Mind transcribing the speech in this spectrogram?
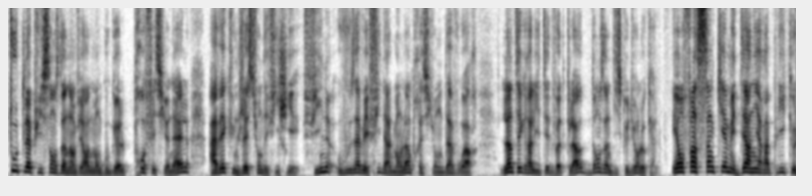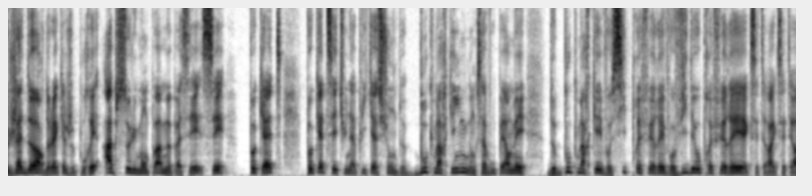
toute la puissance d'un environnement Google professionnel avec une gestion des fichiers fine où vous avez finalement l'impression d'avoir l'intégralité de votre cloud dans un disque dur local. Et enfin, cinquième et dernière appli que j'adore, de laquelle je pourrais absolument pas me passer, c'est Pocket. Pocket, c'est une application de bookmarking, donc ça vous permet de bookmarker vos sites préférés, vos vidéos préférées, etc. etc.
